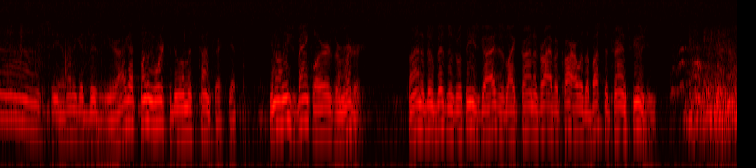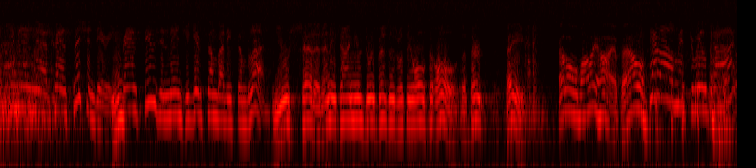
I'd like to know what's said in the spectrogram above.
Uh, let's see. I better get busy here. I got plenty of work to do on this contract yet. You know, these bank lawyers are murder. Trying to do business with these guys is like trying to drive a car with a busted transfusion. You mean uh, transmission, dearie. Hmm? Transfusion means you give somebody some blood. You said it. Anytime you do business with the old... Oh, the third... Hey, Hello, Molly. Hi, pal. Hello, Mr. Wilcox.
